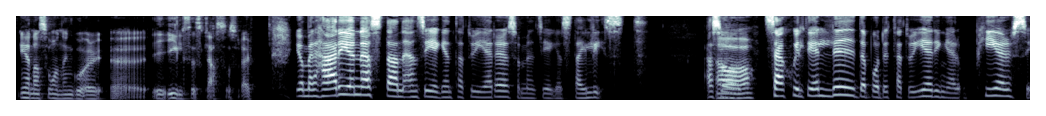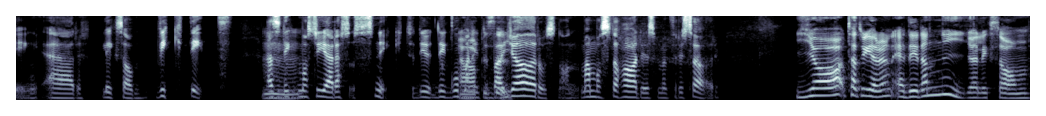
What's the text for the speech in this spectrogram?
ena sonen går eh, i Ilses klass och sådär. Ja men här är ju nästan ens egen tatuerare som ens egen stylist. Alltså, Ja. Särskilt i LA där både tatueringar och piercing är liksom viktigt. Alltså det måste göras så snyggt. Det, det går man Mm. Ja, inte precis. bara gör hos någon. Man måste ha det som en frisör. Ja, tatueraren, är det den nya liksom...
